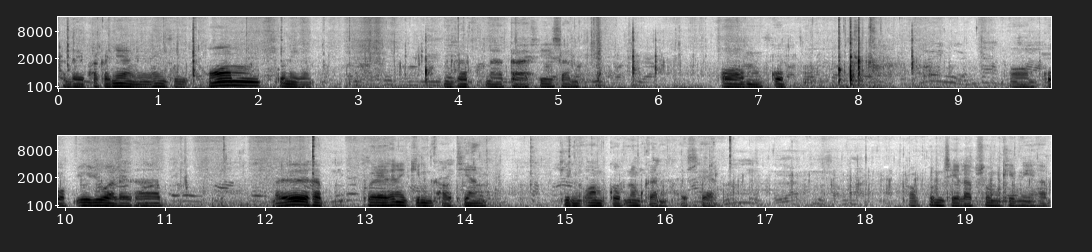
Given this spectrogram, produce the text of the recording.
คันใดผักกระแยงนี่ให้สิหอมกว่านี้ครับ นี่ครับหน้าตาสีสันออมกบออมกบยั่วๆเลยครับเออครับเพื่อให้ได้กินข้าวเที่ยง กินออมกบน้ำกันแสบขอบคุณที่รับชมคลิปนี้ครับ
